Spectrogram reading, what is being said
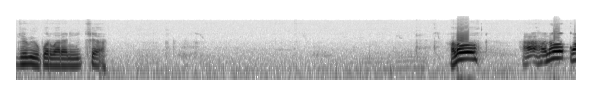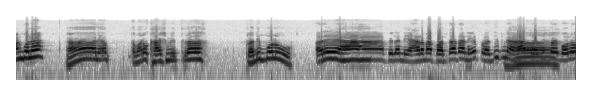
જેવી ઉપરવાળાની ઈચ્છા હલો? હા હલો કોણ બોલો? હા અલે તમારો ખાસ મિત્ર પ્રદીપ બોલું. અરે હા હા પેલા નિહાળમાં ભણતા હતા ને પ્રદીપ ને હા. પ્રદીપભાઈ બોલો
